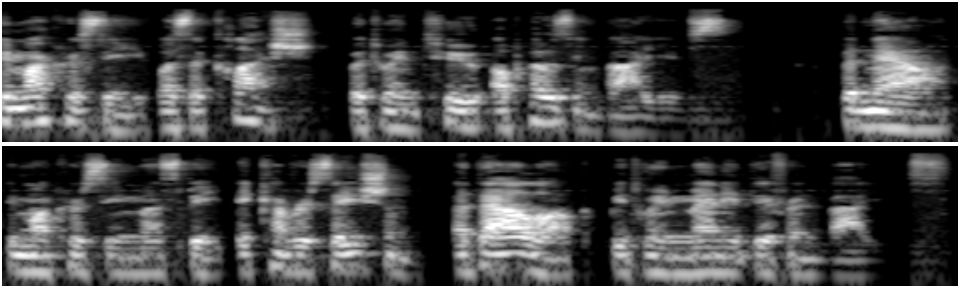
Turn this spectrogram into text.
democracy was a clash between two opposing values. But now, democracy must be a conversation, a dialogue between many different values.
